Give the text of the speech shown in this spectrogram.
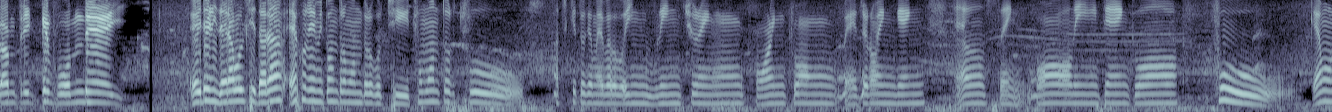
তান্ত্রিককে ফোন দেই। এইটা নি দাঁড়া বলছি দাঁড়া। এখন আমি তন্ত্র মন্ত্র করছি। ছুমন্তর ছু। আজকে তোকে মেরে ফেলব ইং, রিং, চুরিং ফরিং চং ফেজারোইং গ্যাং এল সিং বলি ট্যাঙ্ক ফু, কেমন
